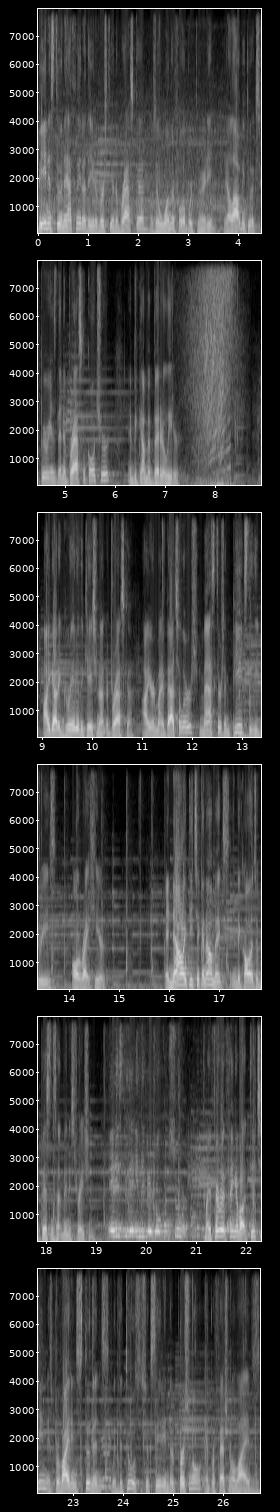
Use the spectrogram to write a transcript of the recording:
Being a student athlete at the University of Nebraska was a wonderful opportunity. It allowed me to experience the Nebraska culture and become a better leader. I got a great education at Nebraska. I earned my bachelor's, master's, and PhD degrees all right here. And now I teach economics in the College of Business Administration. It is to the individual consumer. My favorite thing about teaching is providing students with the tools to succeed in their personal and professional lives.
